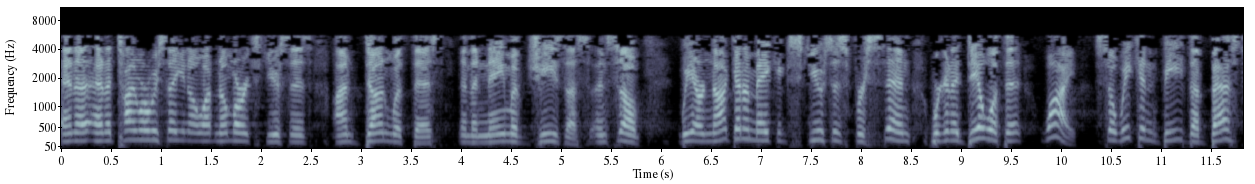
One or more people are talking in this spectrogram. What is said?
and a, and a time where we say, you know what, no more excuses. I'm done with this in the name of Jesus. And so, we are not going to make excuses for sin. We're going to deal with it. Why? So we can be the best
